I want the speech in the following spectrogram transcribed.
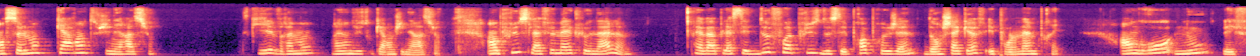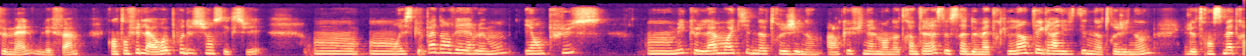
en seulement 40 générations. Ce qui est vraiment rien du tout 40 générations. En plus, la femelle clonale, elle va placer deux fois plus de ses propres gènes dans chaque œuf et pour le même prix. En gros, nous, les femelles ou les femmes, quand on fait de la reproduction sexuée, on, ne risque pas d'envahir le monde et en plus, on met que la moitié de notre génome, alors que finalement notre intérêt ce serait de mettre l'intégralité de notre génome et de le transmettre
